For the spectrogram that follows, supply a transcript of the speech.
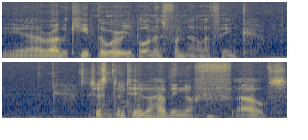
Yeah, I'd rather keep the warrior bonus for now, I think. Just until I have enough elves.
